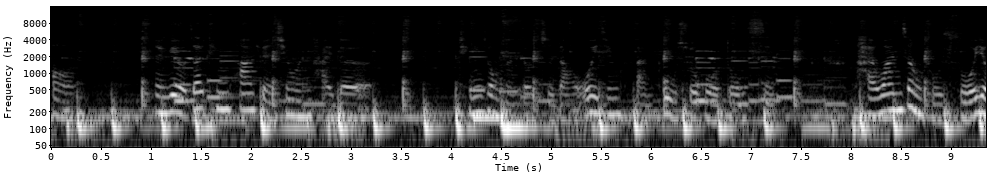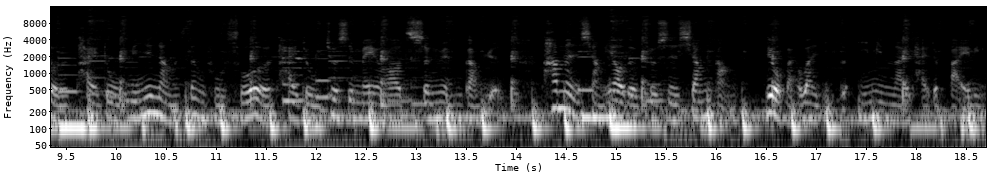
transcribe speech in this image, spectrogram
哦，那个有在听花卷新闻台的听众们都知道，我已经反复说过多次。台湾政府所有的态度，民进党政府所有的态度，就是没有要声援港人，他们想要的就是香港六百万移移民来台的白领，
